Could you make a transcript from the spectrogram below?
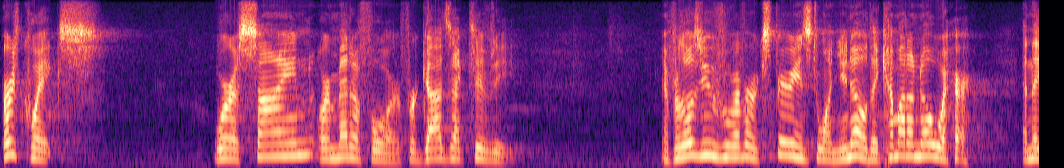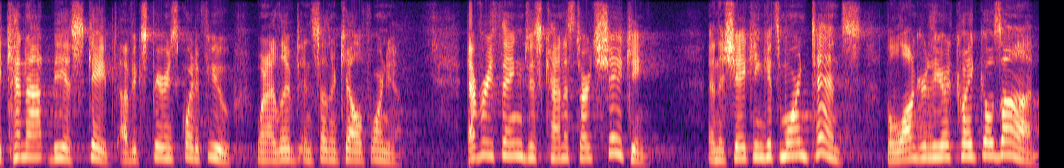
Earthquakes were a sign or metaphor for God's activity. And for those of you who have ever experienced one, you know they come out of nowhere and they cannot be escaped. I've experienced quite a few when I lived in Southern California. Everything just kind of starts shaking, and the shaking gets more intense the longer the earthquake goes on.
